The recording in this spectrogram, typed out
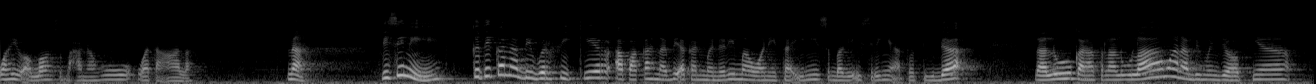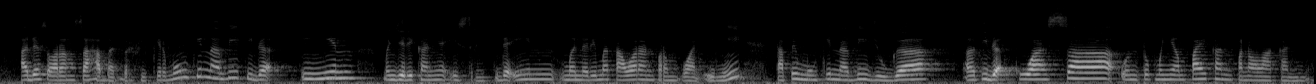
wahyu Allah Subhanahu wa taala. Nah, di sini ketika Nabi berpikir apakah Nabi akan menerima wanita ini sebagai istrinya atau tidak, Lalu karena terlalu lama Nabi menjawabnya, ada seorang sahabat berpikir mungkin Nabi tidak ingin menjadikannya istri, tidak ingin menerima tawaran perempuan ini, tapi mungkin Nabi juga uh, tidak kuasa untuk menyampaikan penolakannya.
